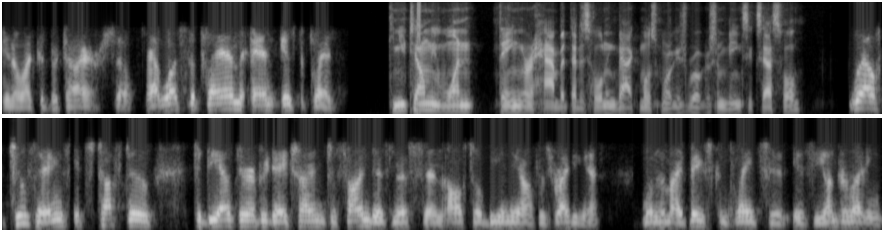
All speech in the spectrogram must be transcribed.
you know, I could retire. So that was the plan and is the plan. Can you tell me one thing or habit that is holding back most mortgage brokers from being successful? Well, two things. It's tough to to be out there every day trying to find business and also be in the office writing it one of my biggest complaints is, is the underwriting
